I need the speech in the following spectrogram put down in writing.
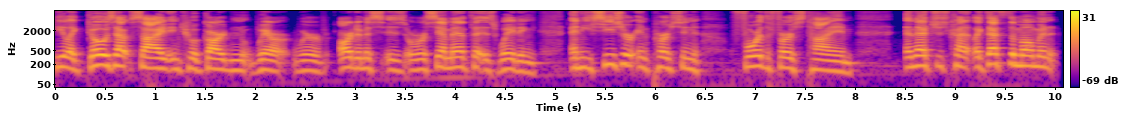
he like goes outside into a garden where where Artemis is or Samantha is waiting, and he sees her in person for the first time. And that's just kind of like that's the moment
